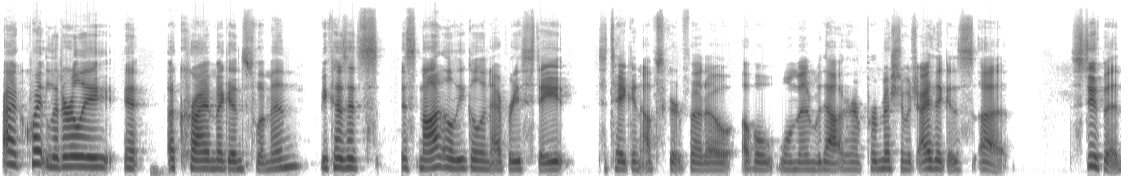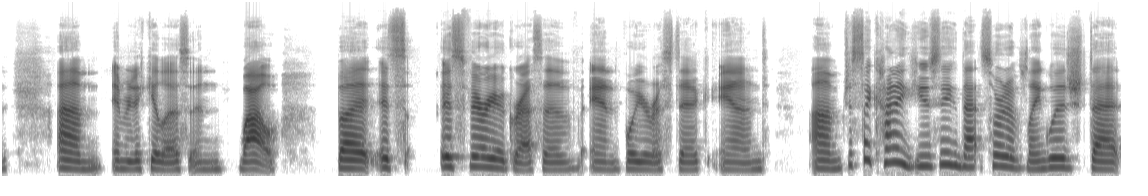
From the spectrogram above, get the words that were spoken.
uh, quite literally a crime against women because it's it's not illegal in every state to take an upskirt photo of a woman without her permission, which I think is uh, stupid um, and ridiculous and wow. But it's it's very aggressive and voyeuristic and um, just like kind of using that sort of language that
